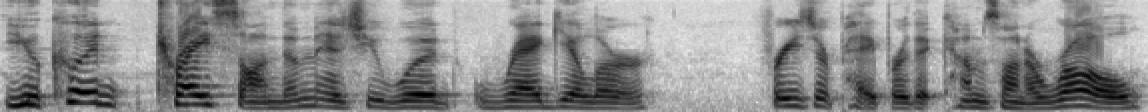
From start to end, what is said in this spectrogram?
You could trace on them as you would regular freezer paper that comes on a roll.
